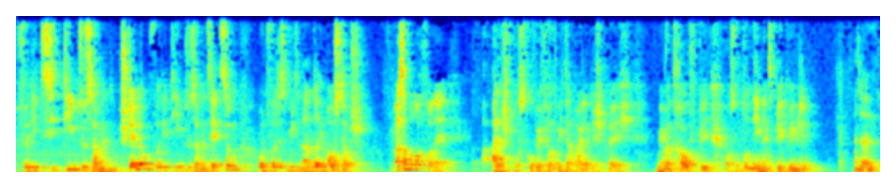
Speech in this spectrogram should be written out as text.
für die Teamzusammenstellung, für die Teamzusammensetzung und für das Miteinander im Austausch. Was haben wir noch für eine Anspruchsgruppe für ein Mitarbeitergespräch, wenn man draufblickt aus Unternehmensblickwinkel? Also ein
